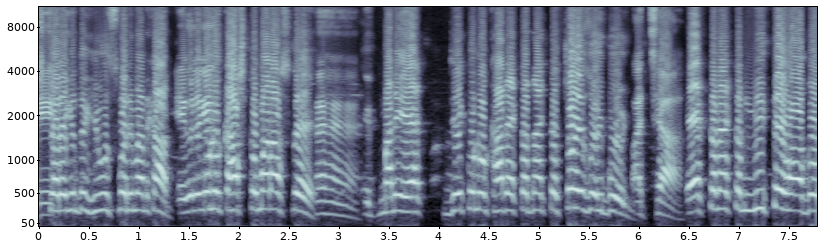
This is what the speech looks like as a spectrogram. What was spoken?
স্টোরে কিন্তু হিউজ পরিমাণ খাট। কোনো কাস্টমার আসলে হ্যাঁ হ্যাঁ হ্যাঁ। এক- মানে এক যে কোনো খাট একটা না একটা চয়েস হইবই। আচ্ছা। একটা না একটা নিতে হবে।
